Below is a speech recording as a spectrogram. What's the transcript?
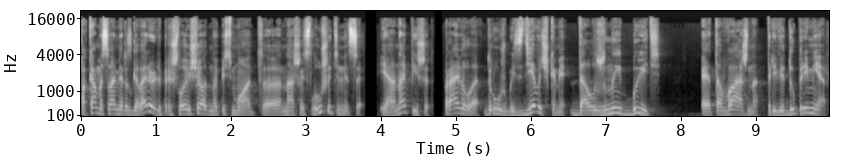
Пока мы с вами разговаривали, пришло еще одно письмо от э, нашей слушательницы, и она пишет, правила дружбы с девочками должны быть. Это важно. Приведу пример.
